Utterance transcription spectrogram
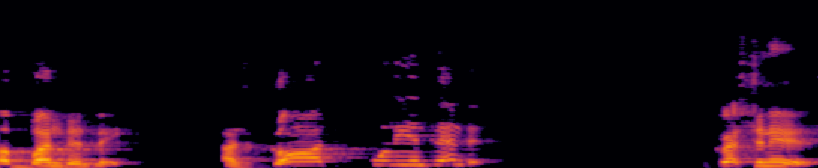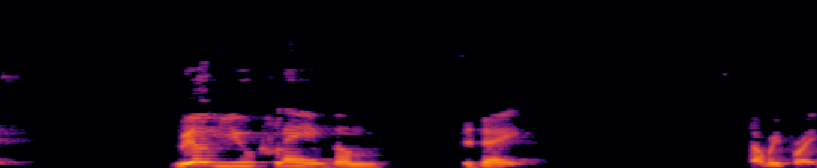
abundantly as God fully intended. The question is, will you claim them today? Shall we pray?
